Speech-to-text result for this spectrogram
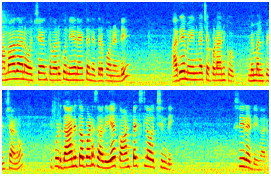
సమాధానం వచ్చేంత వరకు నేనైతే నిద్రపోనండి. అదే మెయిన్గా చెప్పడానికి మిమ్మల్ని పిలిచాను. ఇప్పుడు దానితో పాటు అసలు అది ఏ కాంటెక్స్ట్లో వచ్చింది? శ్రీరెడ్డి గారు.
